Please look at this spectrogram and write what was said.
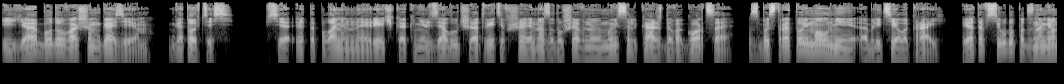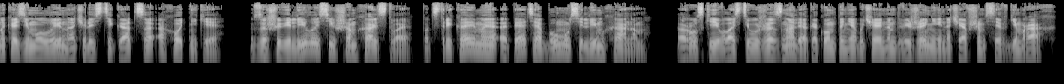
И я буду вашим газием. Готовьтесь. Вся эта пламенная речь, как нельзя лучше ответившая на задушевную мысль каждого горца, с быстротой молнии облетела край. И отовсюду под знамена Казимулы начали стекаться охотники. Зашевелилось и шамхальство, подстрекаемое опять Абу Мусилим ханом. Русские власти уже знали о каком-то необычайном движении, начавшемся в Гемрах,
